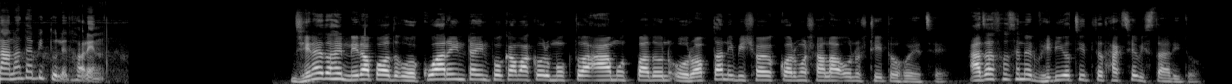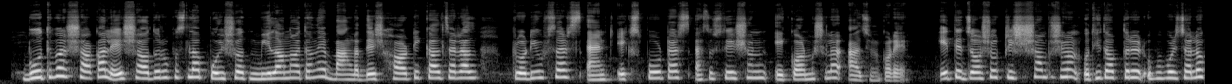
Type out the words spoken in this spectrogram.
নানা দাবি তুলে ধরেন। ঝিনাইদহের নিরাপদ ও কোয়ারেন্টাইন পোকামাকড় মুক্ত আম উৎপাদন ও রপ্তানি বিষয়ক কর্মশালা অনুষ্ঠিত হয়েছে। আজাদ হোসেনের ভিডিও চিত্রে থাকছে বিস্তারিত। বুধবার সকালে সদর উপজেলা পরিষদ মিলনায়তনে Bangladesh horticultural producers and exporters association এ কর্মশালার আয়োজন করে। এতে যশোর কৃষি সম্প্রসারণ অধিদপ্তরের উপপরিচালক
